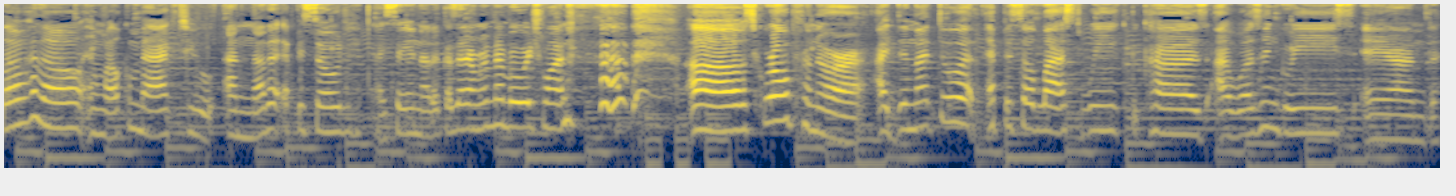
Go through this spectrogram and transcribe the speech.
Hello, hello, and welcome back to another episode. I say another because I don't remember which one. of Squirrelpreneur. I did not do an episode last week because I was in Greece and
